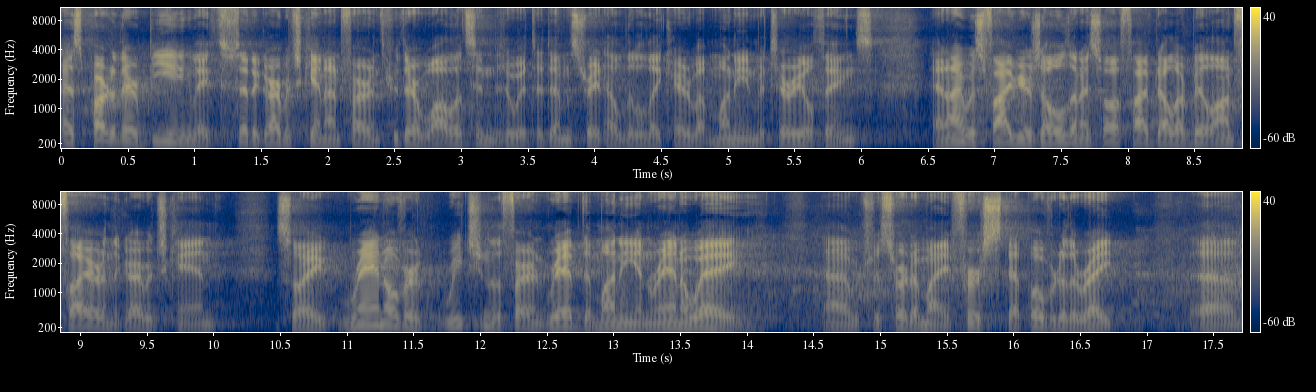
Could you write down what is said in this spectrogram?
as part of their being, they set a garbage can on fire and threw their wallets into it to demonstrate how little they cared about money and material things. And I was five years old and I saw a $5 bill on fire in the garbage can. So I ran over, reached into the fire, and grabbed the money and ran away, uh, which was sort of my first step over to the right uh,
